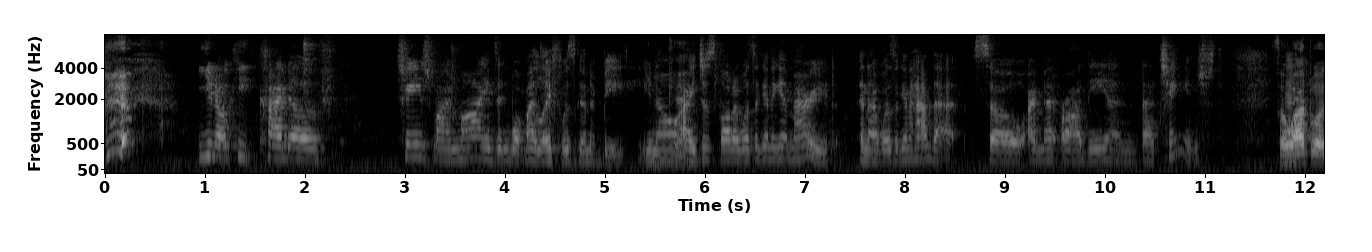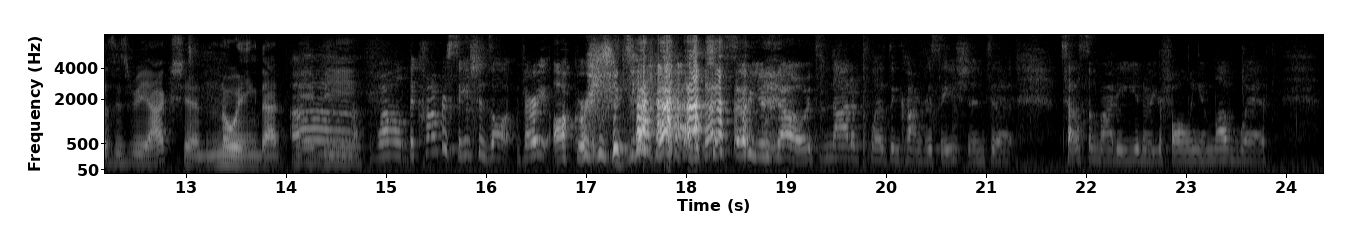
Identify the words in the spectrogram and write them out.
you know, he kind of changed my mind and what my life was going to be. You know, Okay. I just thought I wasn't going to get married and I wasn't going to have that. So I met Rodney and that changed. So, what was his reaction knowing that maybe. Uh, well, the conversation's all very awkward to have, just so you know. It's not a pleasant conversation to tell somebody, you know, you're falling in love with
